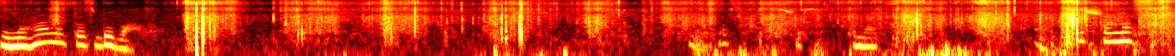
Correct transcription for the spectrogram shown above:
і ногами позбивав. Ось щось померзло. А це що в нас?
